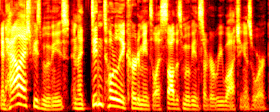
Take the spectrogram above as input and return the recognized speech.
And Hal Ashby's movies, and it didn't totally occur to me until I saw this movie and started rewatching his work,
